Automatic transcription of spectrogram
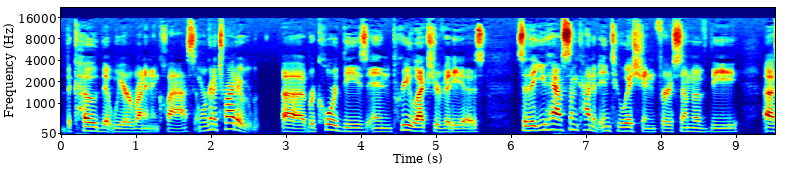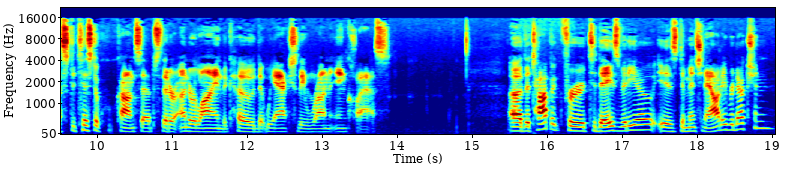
the code that we are running in class. And we're going to try to uh, record these in pre lecture videos so that you have some kind of intuition for some of the uh, statistical concepts that are underlying the code that we actually run in class. Uh, the topic for today's video is dimensionality reduction.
